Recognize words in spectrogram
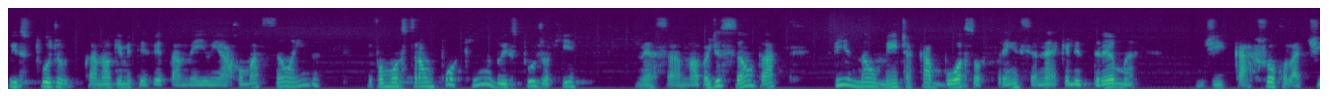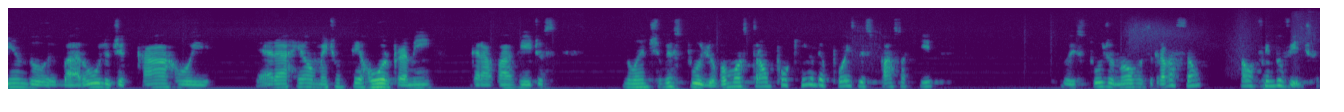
O estúdio do canal Game TV está meio em arrumação ainda. Eu vou mostrar um pouquinho do estúdio aqui nessa nova edição, tá? Finalmente acabou a sofrência, né? Aquele drama de cachorro latindo, barulho de carro e era realmente um terror para mim gravar vídeos no antigo estúdio. vou mostrar um pouquinho depois do espaço aqui do estúdio novo de gravação ao fim do vídeo.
